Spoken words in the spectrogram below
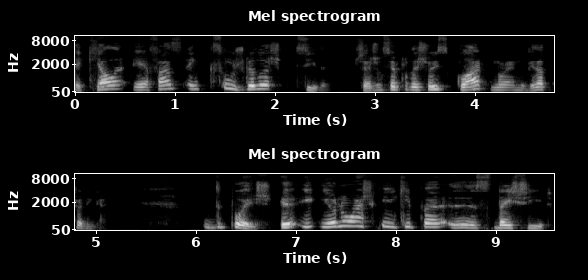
aquela é a fase em que são os jogadores que decidem. O Sérgio sempre deixou isso claro, não é novidade para ninguém. Depois, eu, eu não acho que a equipa eh, se deixe ir.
